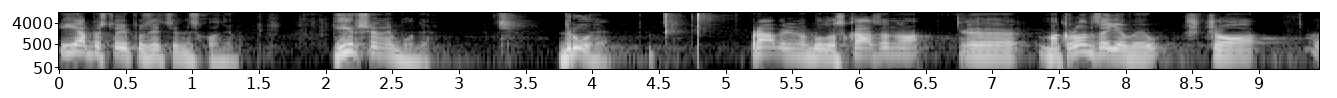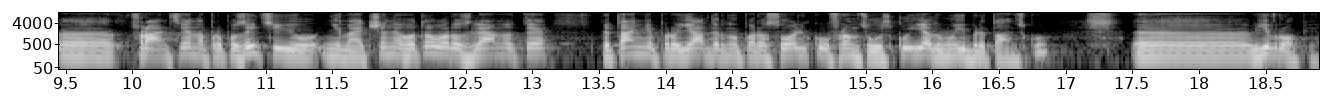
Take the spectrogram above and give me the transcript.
І я без тої позиції не сходив. Гірше не буде. Друге, правильно було сказано, е, Макрон заявив, що е, Франція на пропозицію Німеччини готова розглянути питання про ядерну парасольку французьку, і я думаю, і британську е, в Європі.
